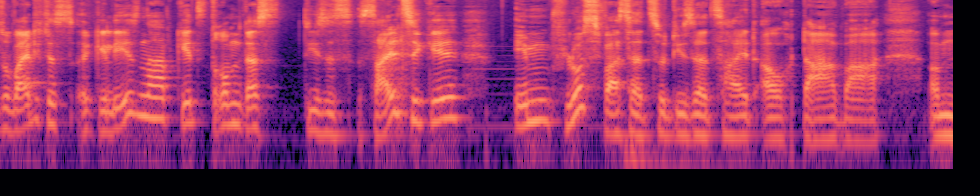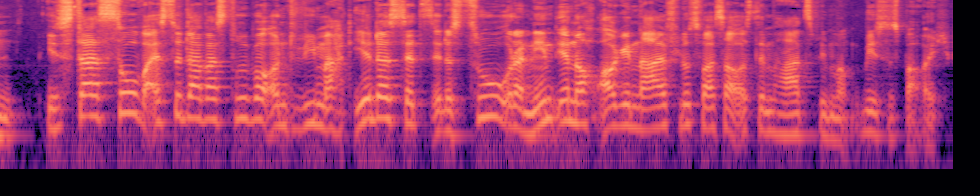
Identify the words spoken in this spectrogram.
soweit ich das gelesen habe, geht es darum, dass dieses Salzige im Flusswasser zu dieser Zeit auch da war. Ähm, ist das so? Weißt du da was drüber? Und wie macht ihr das? Setzt ihr das zu oder nehmt ihr noch original Flusswasser aus dem Harz? Wie, wie ist es bei euch?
